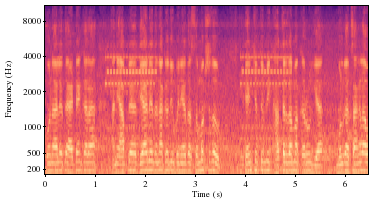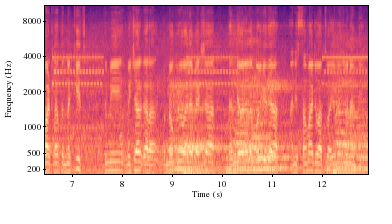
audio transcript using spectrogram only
फोन आले तर अटेंड करा आणि आपल्या द्या नाही तर नका देऊ पण एकदा समक्ष जाऊन त्यांची तुम्ही खातरजमा करून घ्या. मुलगा चांगला वाटला तर नक्कीच तुम्ही विचार करा पण नोकरीवाल्यापेक्षा धंदेवाल्याला मुलगी द्या आणि समाज वाचवा एवढीच विनंती.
